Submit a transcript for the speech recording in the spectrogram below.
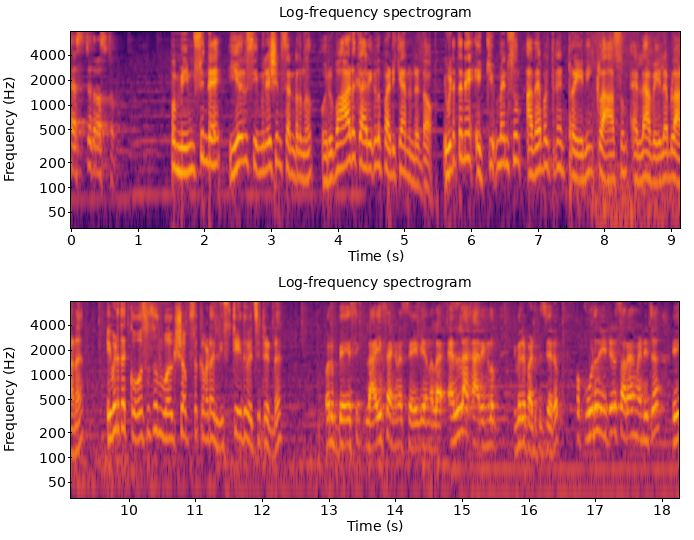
ചെസ്റ്റ് ത്രസ്റ്റും ഇപ്പൊ മിംസിന്റെ ഈ ഒരു സിമുലേഷൻ സെന്ററിൽ നിന്ന് ഒരുപാട് കാര്യങ്ങൾ പഠിക്കാനുണ്ട് കേട്ടോ ഇവിടെ തന്നെ എക്യുപ്മെന്റ്സും അതേപോലെ തന്നെ ട്രെയിനിങ് ക്ലാസ്സും എല്ലാം അവൈലബിൾ ആണ്. ഇവിടുത്തെ കോഴ്സസും വർക്ക്ഷോപ്സ് ഒക്കെ ഇവിടെ ലിസ്റ്റ് ചെയ്ത് വെച്ചിട്ടുണ്ട്. ഒരു ബേസിക് ലൈഫ് എങ്ങനെ സേവ് ചെയ്യാന്നുള്ള എല്ലാ കാര്യങ്ങളും ഇവർ പഠിപ്പിച്ചു തരും. അപ്പൊ കൂടുതൽ ഡീറ്റെയിൽസ് അറിയാൻ വേണ്ടിയിട്ട് ഈ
